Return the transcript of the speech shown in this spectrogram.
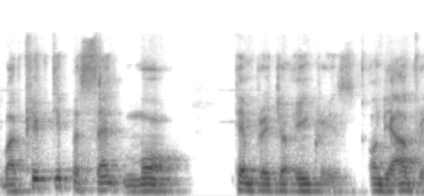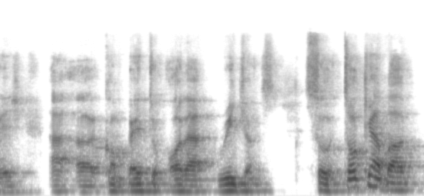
about 50% more temperature increase on the average uh, uh, compared to other regions. So talking about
